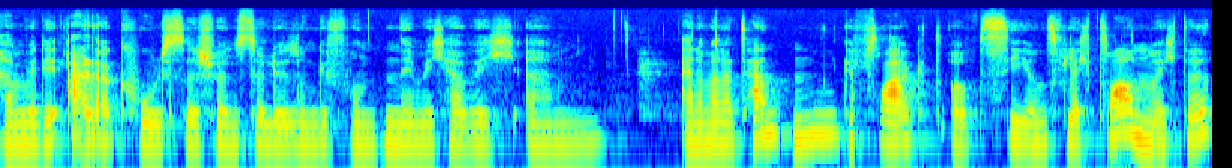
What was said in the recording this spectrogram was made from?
haben wir die allercoolste, schönste Lösung gefunden. Nämlich habe ich ähm, eine meiner Tanten gefragt, ob sie uns vielleicht trauen möchte.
